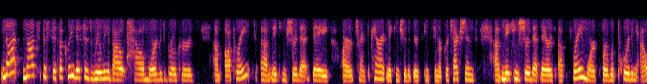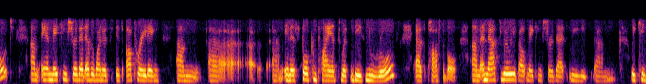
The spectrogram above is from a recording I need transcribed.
Not not specifically. This is really about how mortgage brokers um, operate, um, making sure that they are transparent, making sure that there's consumer protections, uh, making sure that there's a framework for reporting out, um, and making sure that everyone is, is operating um, uh, um, in as full compliance with these new rules as possible. Um, and that's really about making sure that we we can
